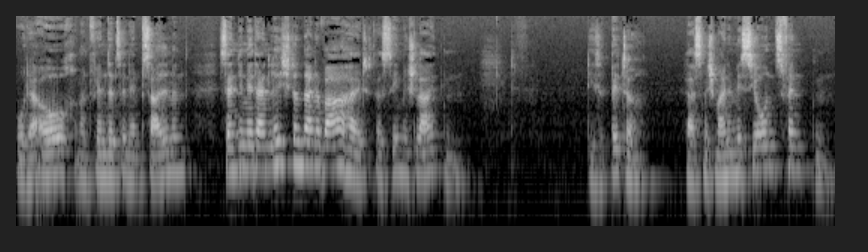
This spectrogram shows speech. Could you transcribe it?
Oder auch, man findet es in den Psalmen, sende mir dein Licht und deine Wahrheit, dass sie mich leiten. Diese Bitte, lass mich meine Mission finden,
